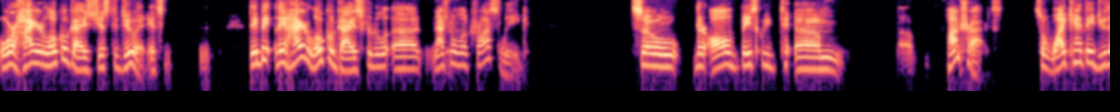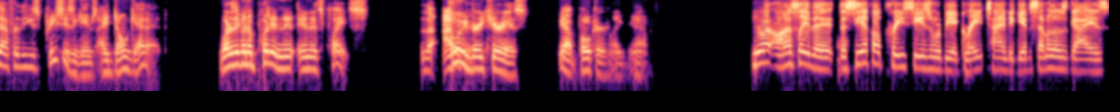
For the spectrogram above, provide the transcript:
or hire local guys just to do it. It's they they hire local guys for the uh, National Lacrosse League, so they're all basically t- um, uh, contracts. So why can't they do that for these preseason games? I don't get it. What are they going to put in it in its place? The, I'm going to be very curious. Yeah, poker. Like yeah. You know what? Honestly, the the CFL preseason would be a great time to give some of those guys,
